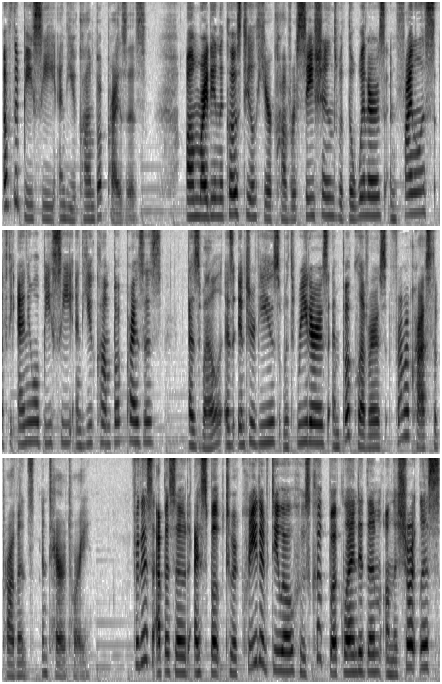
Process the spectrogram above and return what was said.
of the BC and Yukon Book Prizes. On Writing the Coast, you'll hear conversations with the winners and finalists of the annual BC and Yukon Book Prizes, as well as interviews with readers and book lovers from across the province and territory. For this episode, I spoke to a creative duo whose cookbook landed them on the shortlist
